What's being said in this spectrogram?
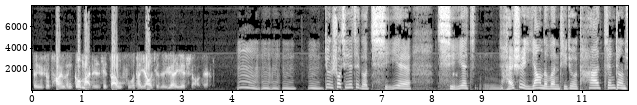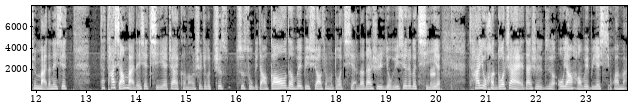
等于说他能购买的这些债务符合他要求的越来越少的。嗯嗯嗯嗯嗯，就是说，其实这个企业企业还是一样的问题，就是他真正去买的那些，他他想买的一些企业债，可能是这个质质素比较高的，未必需要这么多钱的。但是有一些这个企业，它有很多债，但是这欧央行未必也喜欢买。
